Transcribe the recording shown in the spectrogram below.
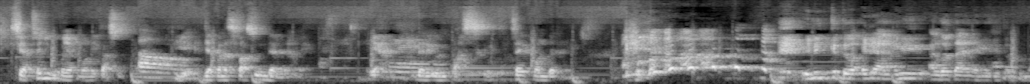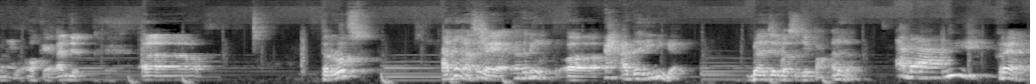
Siap saya juga punya komunitas. Oh. Iya, Japanese Pasundan namanya. Ya, dari Unpas gitu. Saya founder. ini ketua ini ini anggotanya gitu teman oke lanjut Eh, terus ada nggak sih kayak kan tadi eh, eh ada ini nggak belajar bahasa Jepang ada nggak Ada. Wih, keren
